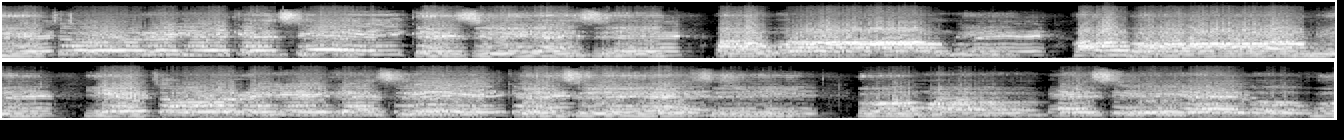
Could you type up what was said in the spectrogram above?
yetore kensi kensi yese Ọwọ́ mi ọwọ́ mi yetore kensi kensi yese onwe esighị ogbo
